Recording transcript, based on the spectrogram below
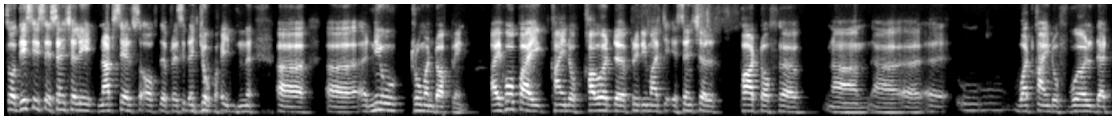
So this is essentially nutshells of the President Joe Biden uh, uh, new Truman Doctrine. I hope I kind of covered uh, pretty much essential part of um, uh, uh, what kind of world that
